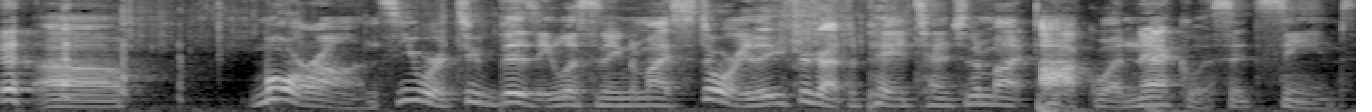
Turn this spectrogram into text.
Uh, morons! You were too busy listening to my story that you forgot to pay attention to my Aqua Necklace. It seems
